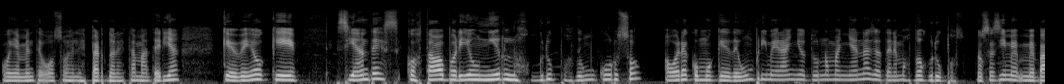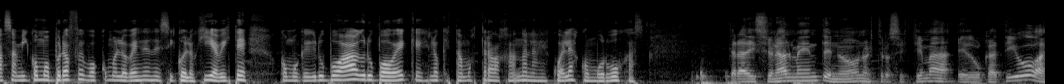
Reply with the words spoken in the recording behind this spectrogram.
obviamente vos sos el experto en esta materia, que veo que si antes costaba por ahí unir los grupos de un curso, ahora como que de un primer año turno mañana ya tenemos dos grupos. No sé si me, pasa a mí como profe, vos cómo lo ves desde psicología, ¿viste? Como que grupo A, grupo B, que es lo que estamos trabajando en las escuelas con burbujas. Tradicionalmente, ¿no? Nuestro sistema educativo ha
